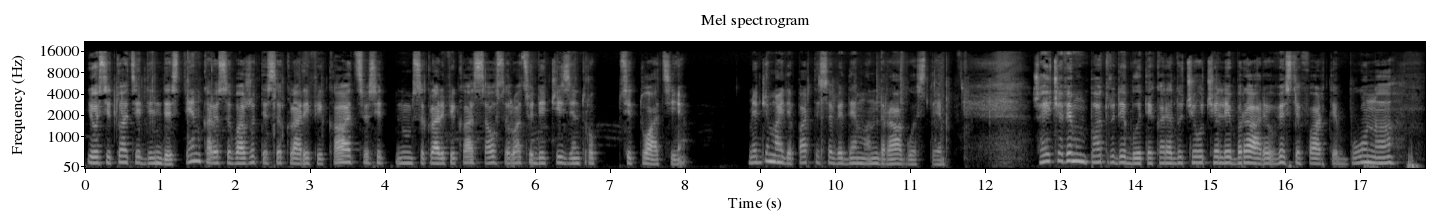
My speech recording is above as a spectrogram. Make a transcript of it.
E o situație din destin care o să vă ajute să clarificați, să clarificați sau să luați o decizie într-o situație. Mergem mai departe să vedem în dragoste. Și aici avem un patru de bâte care aduce o celebrare, o veste foarte bună, Um,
